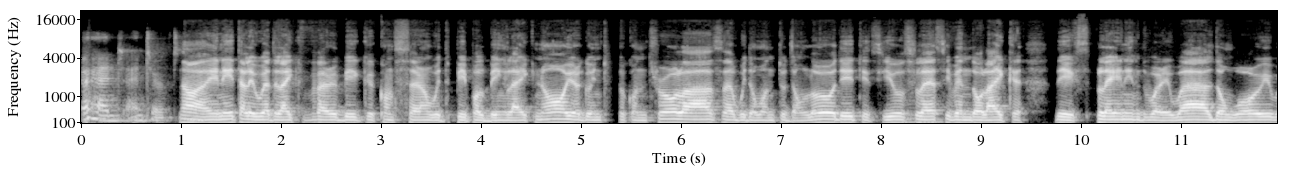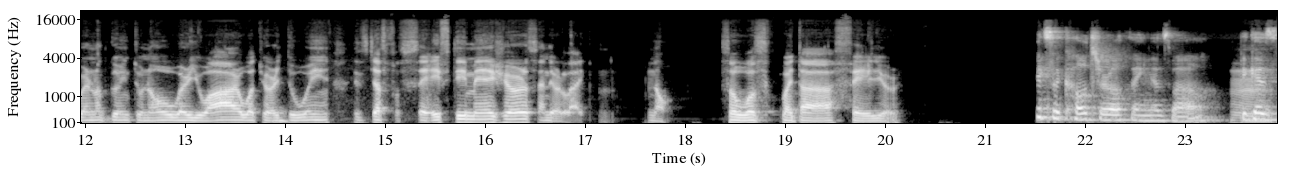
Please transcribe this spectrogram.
Go ahead, enter. No, in Italy we had like very big concern with people being like, "No, you're going to control us. uh, We don't want to download it. It's useless." Even though like uh, they explain it very well. Don't worry, we're not going to know where you are, what you are doing. It's just for safety measures, and they're like, "Mm, "No." So it was quite a failure. It's a cultural thing as well, Mm. because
